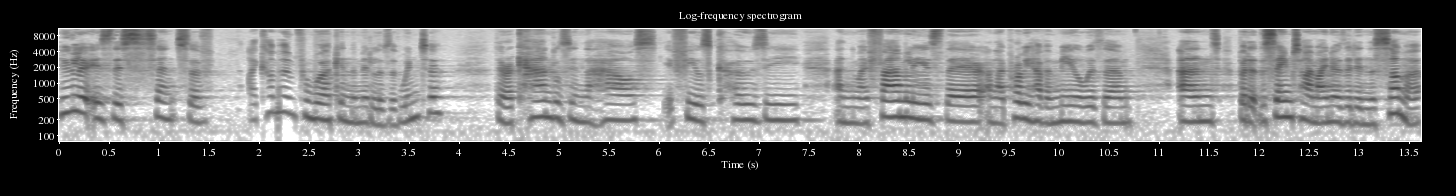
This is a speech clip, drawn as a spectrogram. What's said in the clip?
Hygge is this sense of I come home from work in the middle of the winter, there are candles in the house, it feels cozy, and my family is there, and I probably have a meal with them. And, but at the same time, I know that in the summer,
